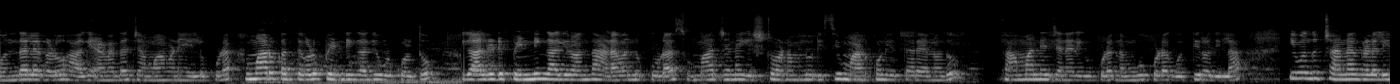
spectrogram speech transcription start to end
ಗೊಂದಲಗಳು ಹಾಗೆ ಹಣದ ಜಮಾವಣೆಯಲ್ಲೂ ಕೂಡ ಸುಮಾರು ಕಂತುಗಳು ಪೆಂಡಿಂಗ್ ಆಗಿ ಉಳ್ಕೊಳ್ತು. ಈಗ ಆಲ್ರೆಡಿ ಪೆಂಡಿಂಗ್ ಆಗಿರುವಂತಹ ಹಣವನ್ನು ಕೂಡ ಸುಮಾರು ಜನ ಎಷ್ಟು ಹಣವನ್ನು ರಿಸೀವ್ ಮಾಡ್ಕೊಂಡಿರ್ತಾರೆ ಅನ್ನೋದು ಸಾಮಾನ್ಯ ಜನರಿಗೂ ಕೂಡ, ನಮಗೂ ಕೂಡ ಗೊತ್ತಿರೋದಿಲ್ಲ. ಈ ಒಂದು ಚಾನಲ್ಗಳಲ್ಲಿ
